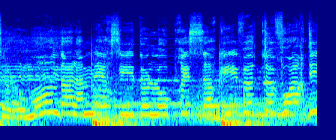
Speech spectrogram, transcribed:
Seul au monde à la merci de l'oppresseur qui veut te voir disparaître.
